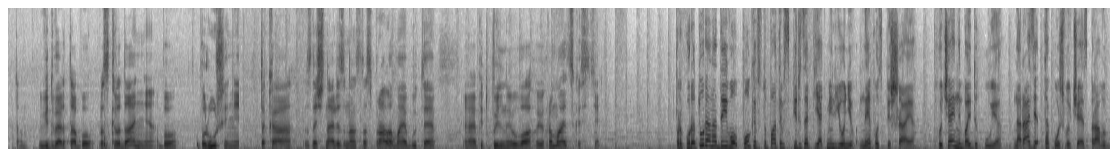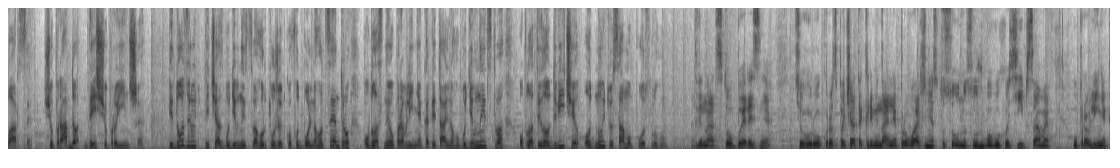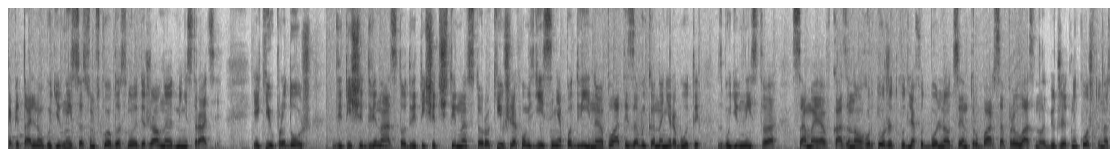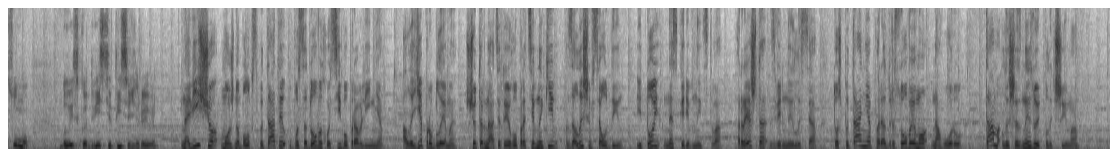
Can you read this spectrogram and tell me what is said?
там відверте або розкрадання, або порушення. Така значна резонансна справа має бути е, під пильною увагою громадськості. Прокуратура на диво поки вступати в спір за 5 мільйонів не поспішає, хоча й не байдикує. Наразі також вивчає справи Барси. Щоправда, дещо про інше. Підозрюють, під час будівництва гуртожитку футбольного центру обласне управління капітального будівництва оплатило двічі одну й ту саму послугу. 12 березня цього року розпочато кримінальне провадження стосовно службових осіб саме управління капітального будівництва Сумської обласної державної адміністрації, які впродовж 2012-2014 років шляхом здійснення подвійної оплати за виконані роботи з будівництва саме вказаного гуртожитку для футбольного центру Барса привласнили бюджетні кошти на суму близько 200 тисяч гривень. Навіщо можна було б спитати у посадових осіб управління? Але є проблеми. З 14 його працівників залишився один, і той не з керівництва. Решта звільнилися. Тож питання переадресовуємо нагору. Там лише знизують плечима.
